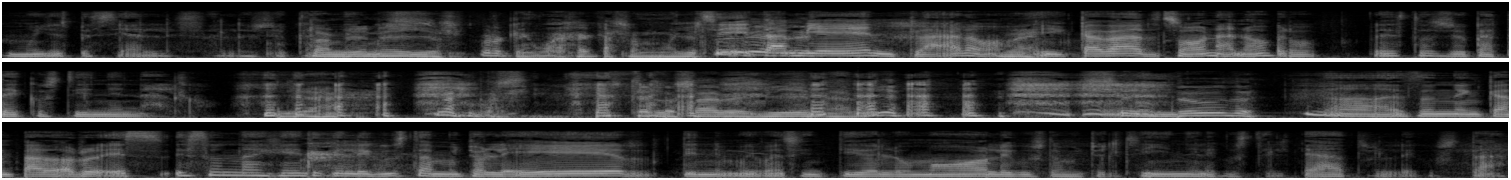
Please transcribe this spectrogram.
muy especiales a los yucatecos. También ellos, porque en Oaxaca son muy especiales. Sí, también, claro. Bueno. Y cada zona, ¿no? Pero estos yucatecos tienen algo. Ya. No, pues usted lo sabe bien, bien. Sin duda. No, es un encantador. Es, es una gente que le gusta mucho leer, tiene muy buen sentido del humor, le gusta mucho el cine, le gusta el teatro, le gusta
